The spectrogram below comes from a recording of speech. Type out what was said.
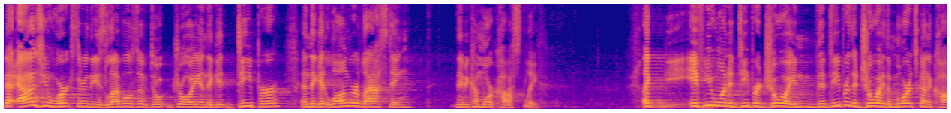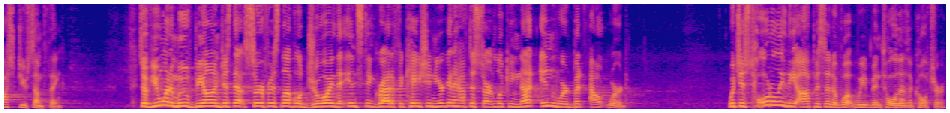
That as you work through these levels of joy and they get deeper and they get longer lasting, they become more costly. Like, if you want a deeper joy, the deeper the joy, the more it's going to cost you something. So, if you want to move beyond just that surface level joy, the instant gratification, you're going to have to start looking not inward, but outward which is totally the opposite of what we've been told as a culture.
